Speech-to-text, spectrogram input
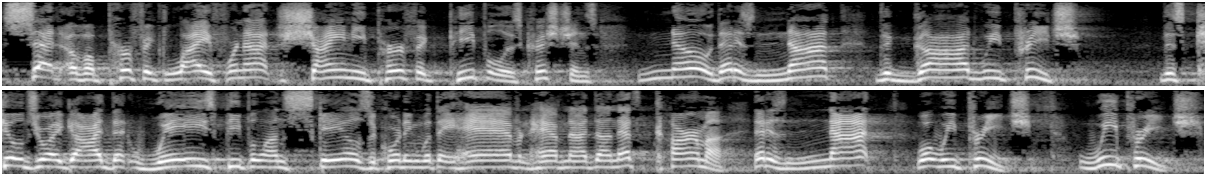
set of a perfect life. We're not shiny, perfect people as Christians. No, that is not the God we preach. This killjoy God that weighs people on scales according to what they have and have not done. That's karma. That is not what we preach. We preach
